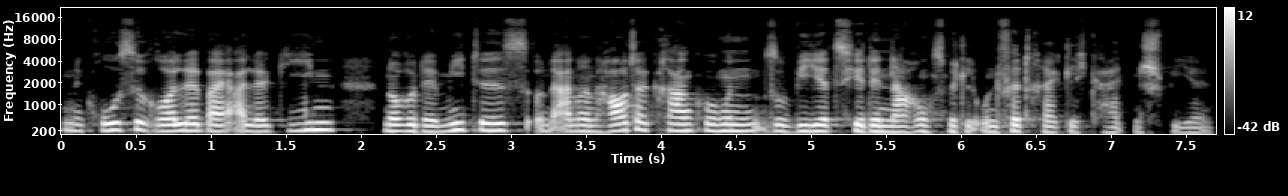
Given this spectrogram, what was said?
eine große Rolle bei Allergien, Neurodermitis und anderen Hauterkrankungen sowie jetzt hier den Nahrungsmittelunverträglichkeiten spielen.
